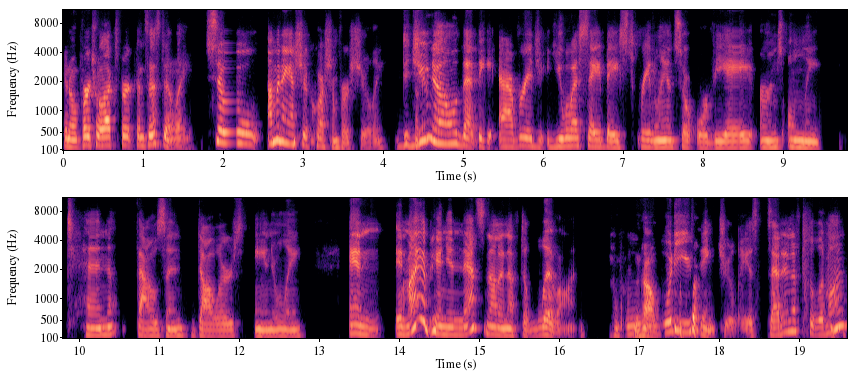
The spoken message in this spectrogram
you know, virtual expert consistently? So I'm going to ask you a question first, Julie. Did you know that the average USA based freelancer or VA earns only $10,000 annually? And in my opinion, that's not enough to live on. No. What do you think, Julie? Is that enough to live on?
